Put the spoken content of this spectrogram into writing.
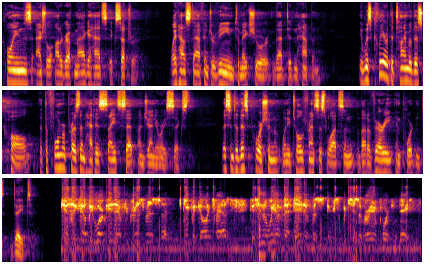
coins, actual autographed MAGA hats, etc. White House staff intervened to make sure that didn't happen. It was clear at the time of this call that the former president had his sights set on January 6th. Listen to this portion when he told Frances Watson about a very important date. Do you think they'll be working after Christmas and keep it going fast? Because, you know, we have that date of the 6th, which is a very important date.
